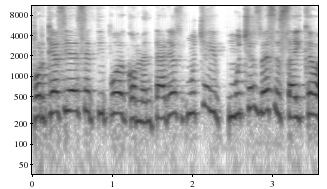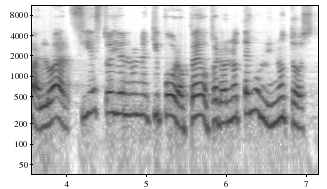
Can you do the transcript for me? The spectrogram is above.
¿por qué hacía ese tipo de comentarios? Muchas, muchas veces hay que evaluar. Sí estoy en un equipo europeo, pero no tengo minutos.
